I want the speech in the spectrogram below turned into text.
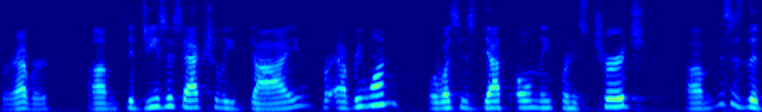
forever. Um, did Jesus actually die for everyone? or was his death only for his church? Um, this is the,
